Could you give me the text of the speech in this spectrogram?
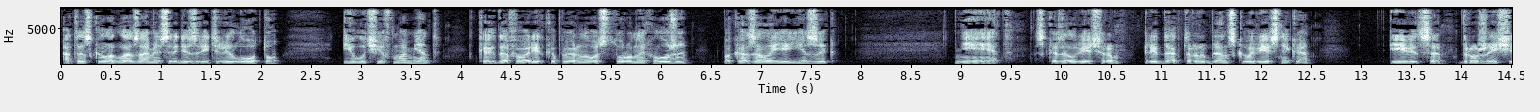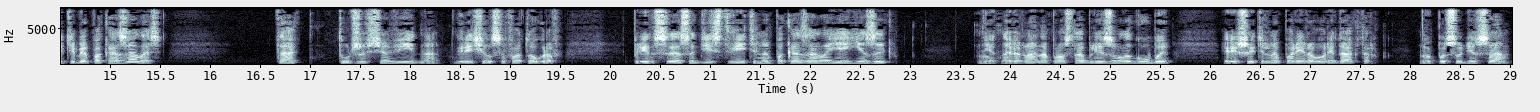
отыскала глазами среди зрителей Лоту и, улучив момент, когда фаворитка повернулась в сторону их ложи, показала ей язык. «Нет», — сказал вечером редактор «Рублянского вестника», — «Ивица, дружище, тебе показалось?» «Так тут же все видно», — горячился фотограф принцесса действительно показала ей язык. Нет, наверное, она просто облизывала губы, решительно парировал редактор. Ну посуди сам.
